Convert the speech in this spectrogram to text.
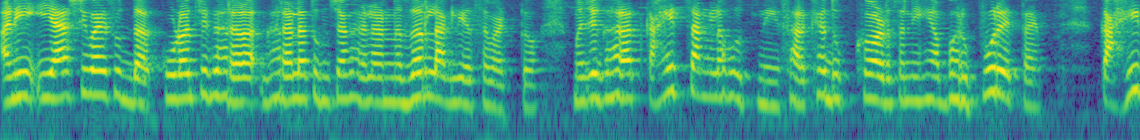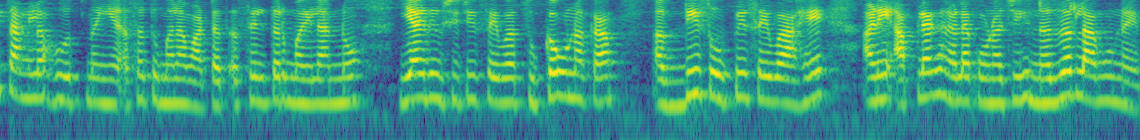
आणि याशिवाय सुद्धा कोणाची घरा घराला तुमच्या घराला नजर लागली असं वाटतं? म्हणजे घरात काहीच चांगलं होत नाही सारख्या दुःख अडचणी ह्या भरपूर येत आहे काही चांगलं होत नाही आहे असं तुम्हाला वाटत असेल तर महिलांनो या दिवशीची सेवा चुकवू नका. अगदी सोपी सेवा आहे आणि आपल्या घराला कोणाचीही नजर लागू नये.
